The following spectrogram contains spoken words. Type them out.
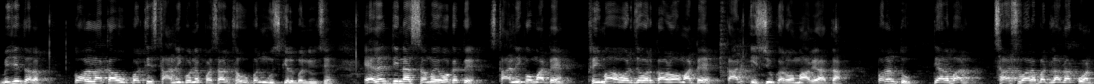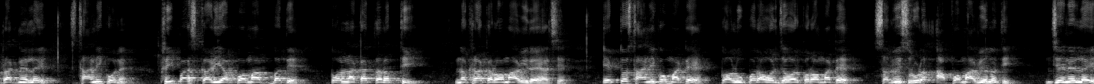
બીજી તરફ, ટોલ નાકા ઉપરથી સ્થાનિકોને પસાર થવું પણ મુશ્કેલ બન્યું છે. એલએનટીના સમય વખતે સ્થાનિકો માટે ફ્રીમાં અવરજવર કરવા માટે કાર્ડ ઇસ્યુ કરવામાં આવ્યા હતા. પરંતુ ત્યારબાદ છ વારે બદલાતા કોન્ટ્રાક્ટને લઈ સ્થાનિકોને ફ્રી પાસ કાઢી આપવામાં બાબતે ટોલ નાકા તરફથી નખરા કરવામાં આવી રહ્યા છે. એક તો સ્થાનિકો માટે ટોલ ઉપર અવર જવર કરવા માટે સર્વિસ રોડ આપવામાં આવ્યો નથી, જેને લઈ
